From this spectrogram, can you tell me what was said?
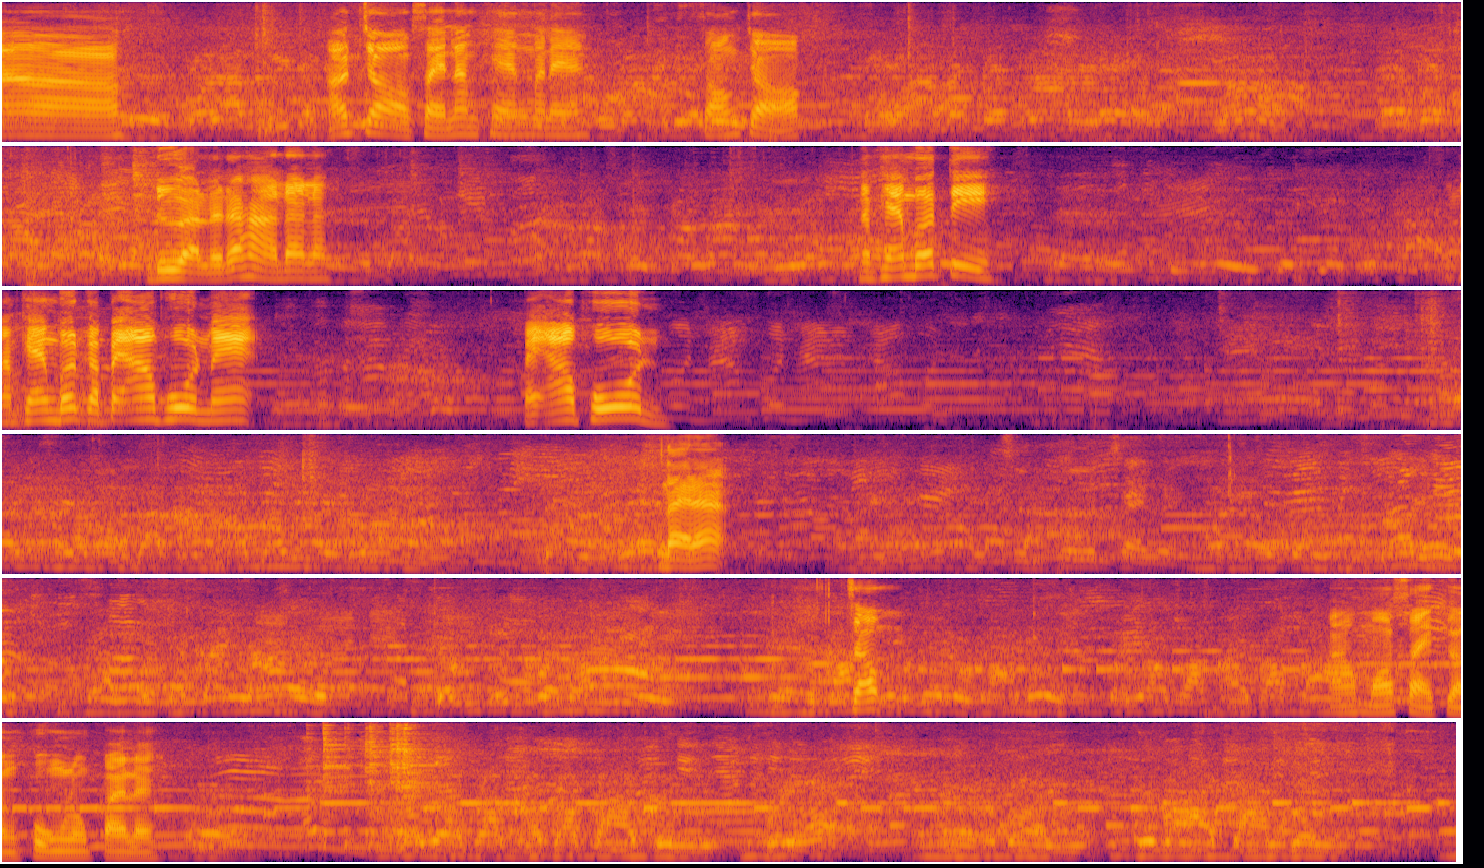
อ่าเอาจอกใส่น้ำแข็งมาแน่สองจอก เดือดเลยนะหาได้แล้วน้ำแข็งเบิร์ตตีน้ำแข็งเบิร์ตกับไปเอาพูนแม่ไปเอาพูนได้แล้ว สุนคูนใส่เลยเจ้าเอาหมอใส่เครื่องปรุงลงไปเลย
